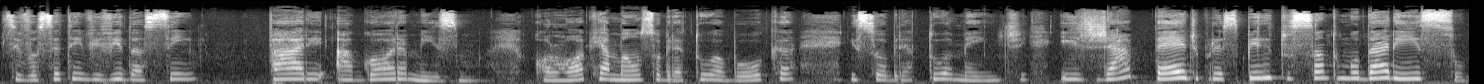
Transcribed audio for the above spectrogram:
Se você tem vivido assim, Pare agora mesmo. Coloque a mão sobre a tua boca e sobre a tua mente e já pede para o Espírito Santo mudar isso.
